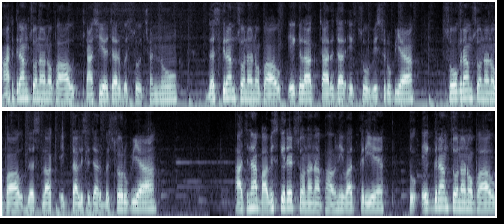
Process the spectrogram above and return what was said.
આઠ ગ્રામ સોનાનો ભાવ ત્યાંશી હજાર બસો છન્નું. દસ ગ્રામ સોનાનો ભાવ એક લાખ ચાર હજાર એકસો વીસ રૂપિયા. સો ગ્રામ સોનાનો ભાવ દસ લાખ એકતાલીસ હજાર બસો રૂપિયા. આજના બાવીસ કેરેટ સોનાના ભાવની વાત કરીએ તો એક ગ્રામ સોનાનો ભાવ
